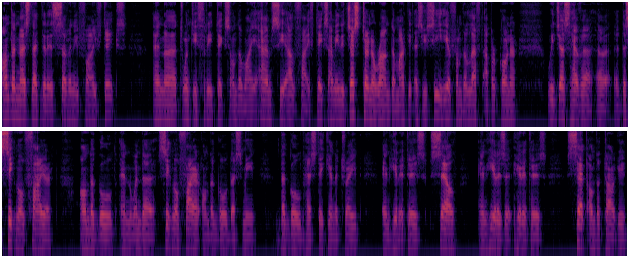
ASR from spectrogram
On the Nasdaq there is 75 ticks and uh, 23 ticks on the YM CL 5 ticks. I mean it just turned around the market. As you see here from the left upper corner we just have a, a, a the signal fired on the gold and when the signal fire on the gold does mean the gold has taken a trade and here it is sell and here is it here it is. Set on the target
